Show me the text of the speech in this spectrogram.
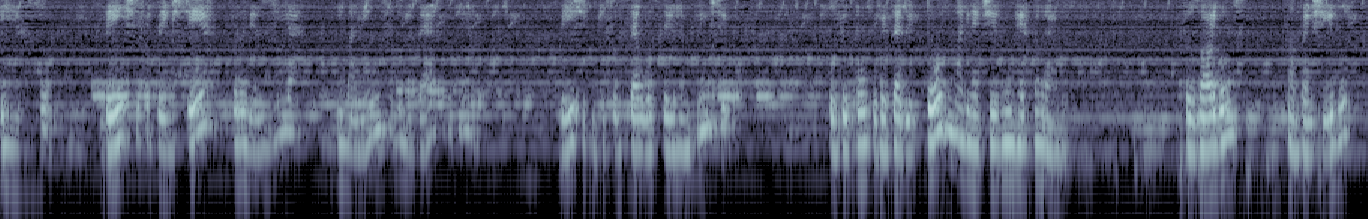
Isso. Deixe-se preencher pela energia imanente do universo do. Deixe com que suas células sejam preenchidas. O seu corpo recebe todo o magnetismo restaurado. Seus órgãos são preenchidos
